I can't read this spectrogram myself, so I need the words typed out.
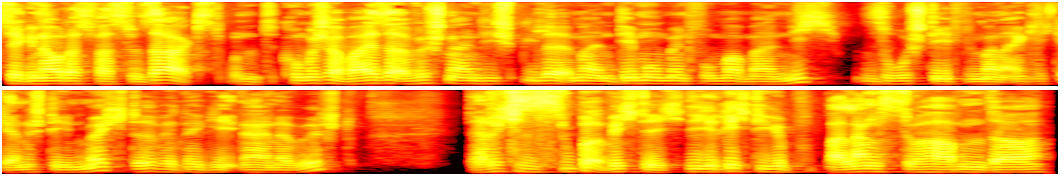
ist ja genau das, was du sagst. Und komischerweise erwischen einen die Spieler immer in dem Moment, wo man mal nicht so steht, wie man eigentlich gerne stehen möchte, wenn der Gegner einen erwischt. Dadurch ist es super wichtig, die richtige Balance zu haben, da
